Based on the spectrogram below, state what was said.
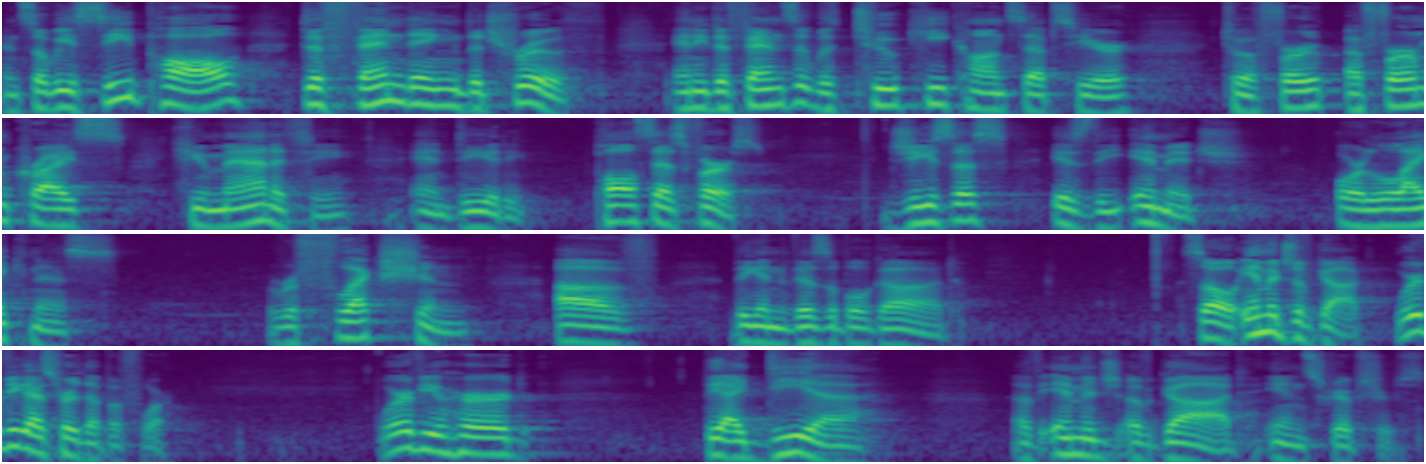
And so we see Paul defending the truth, and he defends it with two key concepts here to affirm Christ's humanity and deity. Paul says first, Jesus is the image or likeness, reflection of the invisible God. So, image of God. Where have you guys heard that before? Where have you heard the idea of image of God in scriptures?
